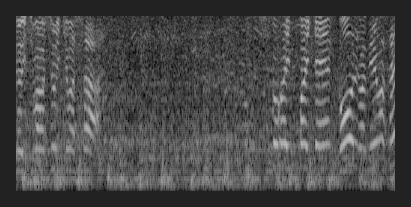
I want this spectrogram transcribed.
の一番後ろに来ました。人がいっぱいいてゴールが見えません。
